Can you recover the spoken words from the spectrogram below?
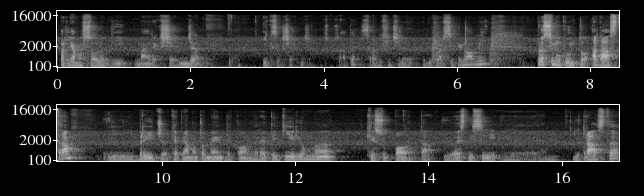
parliamo solo di Myre Exchange, X Exchange, scusate, sarà difficile abituarsi con i nomi. Prossimo punto, ad Astra, il bridge che abbiamo attualmente con la rete Ethereum che supporta USDC e Utrust,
